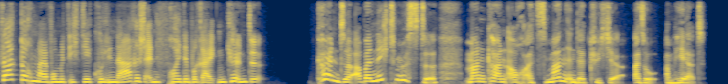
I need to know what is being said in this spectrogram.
sag doch mal, womit ich dir kulinarisch eine Freude bereiten könnte. Könnte, aber nicht müsste. Man kann auch als Mann in der Küche, also am Herd.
